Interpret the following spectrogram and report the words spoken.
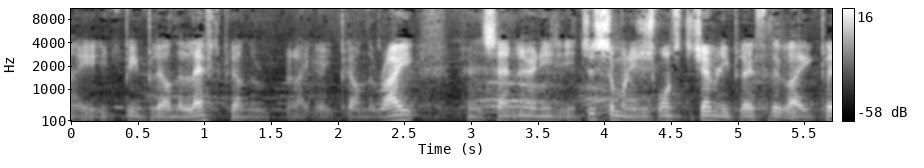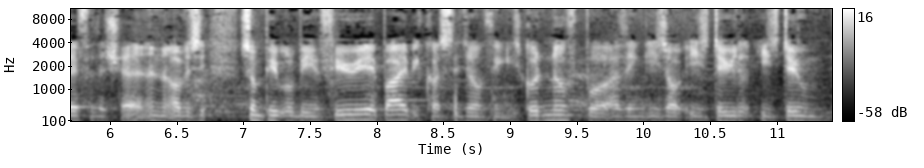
like, he'd been play on the left, play on the like play on the right, play in the centre, and he, he's just someone who just wants to generally play for the like play for the shirt. And obviously, some people will be infuriated by it because they don't think he's good enough. But I think he's he's do he's doing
